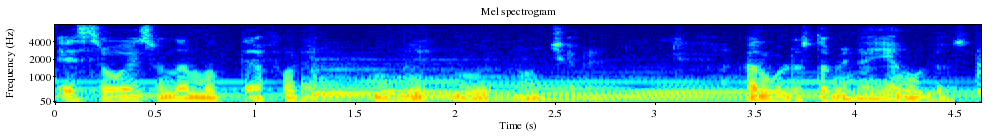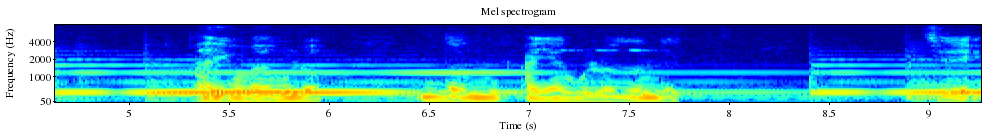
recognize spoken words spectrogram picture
Eso es una metáfora muy, muy, muy chévere. Ángulos, también hay ángulos. Hay un ángulo donde hay ángulos donde se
